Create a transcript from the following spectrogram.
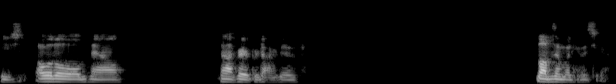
he's a little old now, not very productive. Loved him when he was here.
